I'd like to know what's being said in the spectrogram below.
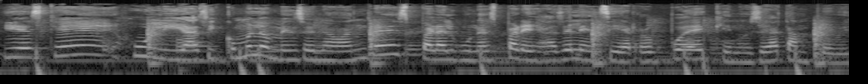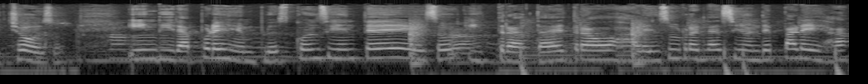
y es que, Juli, así como lo mencionaba Andrés, para algunas parejas el encierro puede que no sea tan provechoso. Indira, por ejemplo, es consciente de eso y trata de trabajar en su relación de pareja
